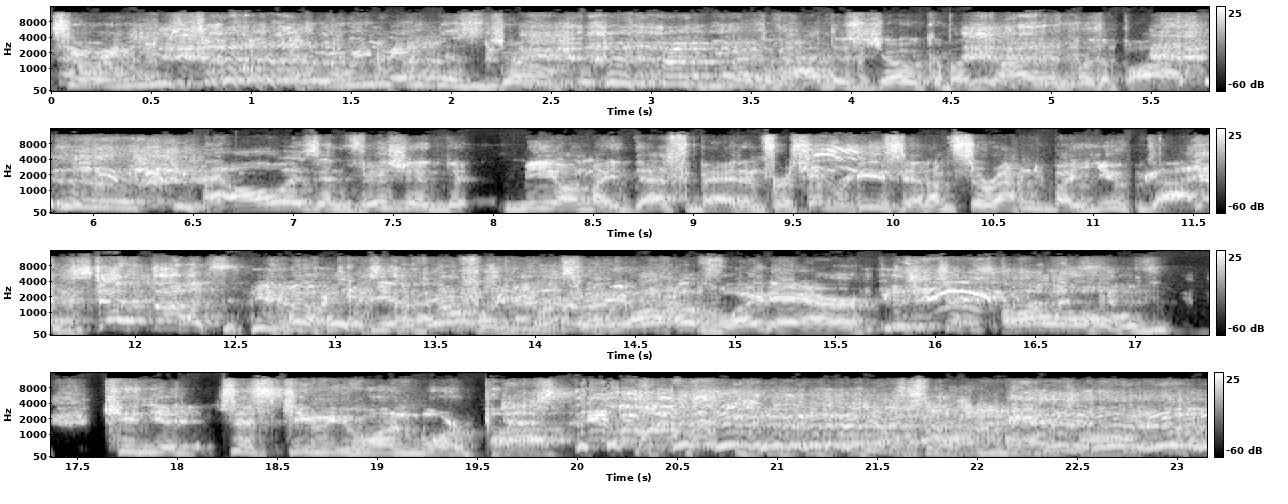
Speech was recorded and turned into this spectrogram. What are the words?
So when we, when we made this joke, you guys have had this joke about dying for the pot. I always envisioned me on my deathbed, and for some reason, I'm surrounded by you guys. Yes, death does. You know, yeah, there for you. That's right. We all have white hair. old. Can you just give me one more pop? just one more pop.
